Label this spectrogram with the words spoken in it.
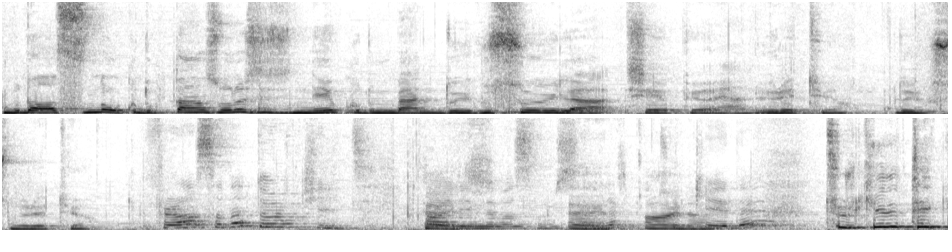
Bu da aslında okuduktan sonra siz ne okudum ben duygusuyla şey yapıyor yani üretiyor. Duygusunu üretiyor. Fransa'da 4 cilt Evet. halinde basılmış sanırım. Evet, aynen. Türkiye'de Türkiye'de tek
